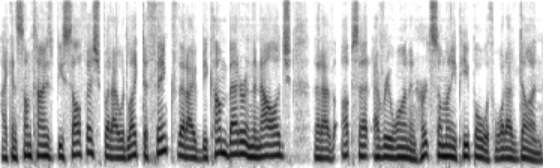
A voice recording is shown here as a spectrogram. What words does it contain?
I can sometimes be selfish, but I would like to think that I've become better in the knowledge that I've upset everyone and hurt so many people with what I've done.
